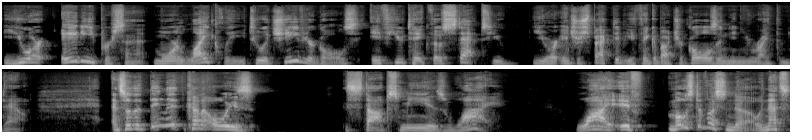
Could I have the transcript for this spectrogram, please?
you are 80% more likely to achieve your goals if you take those steps. You you are introspective, you think about your goals and then you write them down. And so the thing that kind of always stops me is why? Why if most of us know and that's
